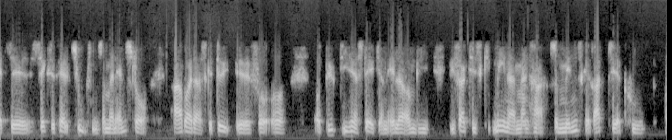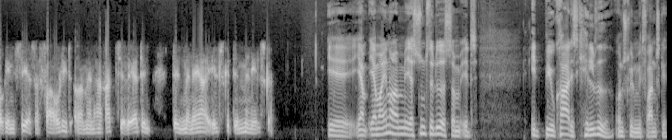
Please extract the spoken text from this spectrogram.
at 6.500, som man anslår, arbejdere skal dø øh, for at, at bygge de her stadion, eller om vi, vi faktisk mener, at man har som menneske ret til at kunne organisere sig fagligt, og at man har ret til at være den, den man er, og elske dem, man elsker. Øh, jeg, jeg må indrømme, jeg synes, det lyder som et, et biokratisk helvede, undskyld mit franske,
